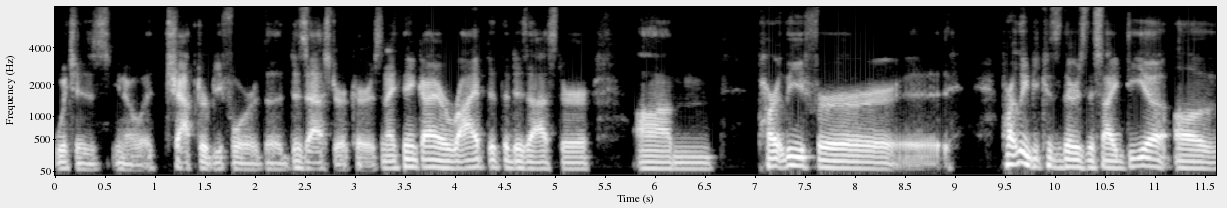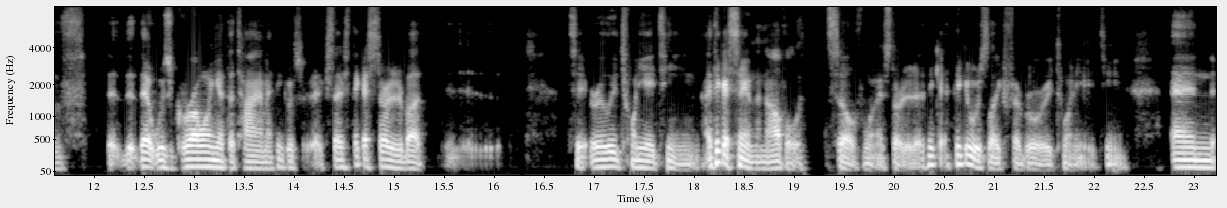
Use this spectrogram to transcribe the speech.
which is you know a chapter before the disaster occurs and i think i arrived at the disaster um, partly for partly because there's this idea of that, that was growing at the time. I think it was I think I started about say early 2018. I think I say in the novel itself when I started. I think I think it was like February 2018, and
